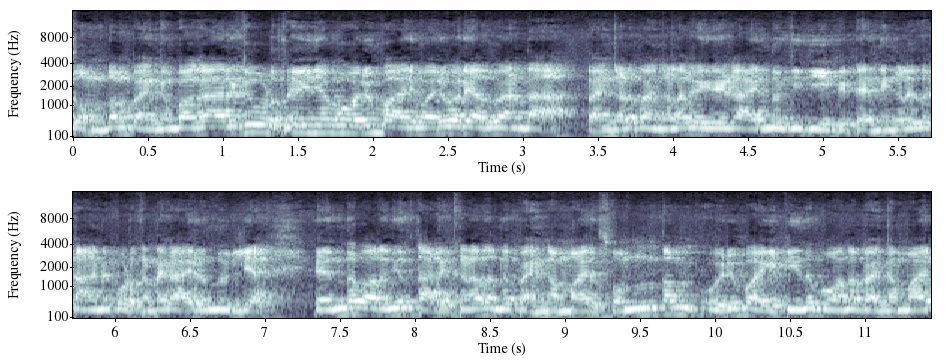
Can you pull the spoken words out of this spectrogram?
സ്വന്തം പെങ്ങന്മാർക്ക് കൊടുത്തു കഴിഞ്ഞാൽ പോലും ഭാര്യമാർ പറയും അത് വേണ്ട. പെങ്ങൾ പെങ്ങളെ കാര്യം നോക്കി ജീവിക്കട്ടെ. നിങ്ങൾ അങ്ങനെ കൊടുക്കേണ്ട കാര്യമൊന്നുമില്ല. എന്ന് പറഞ്ഞ് തടുക്കണതാണ് പെങ്ങന്മാർ സ്വന്തം ഒരു വയറ്റിൽ നിന്ന് പോകുന്ന പെങ്ങന്മാർ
